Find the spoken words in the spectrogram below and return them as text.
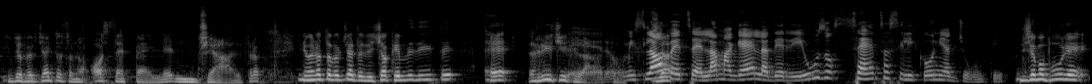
il 2% sono ossa e pelle, non c'è altro, il 98% di ciò che vedete è riciclato. Vero. Miss Da- Lopez è la maghella del riuso senza siliconi aggiunti. diciamo pure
